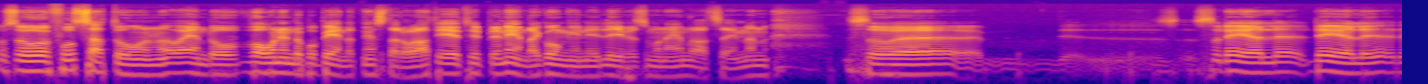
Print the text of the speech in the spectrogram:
Och så fortsatte hon och ändå var hon ändå på benet nästa dag. Att det är typ den enda gången i livet som hon har ändrat sig. Men så, eh, så det, är, det, är,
